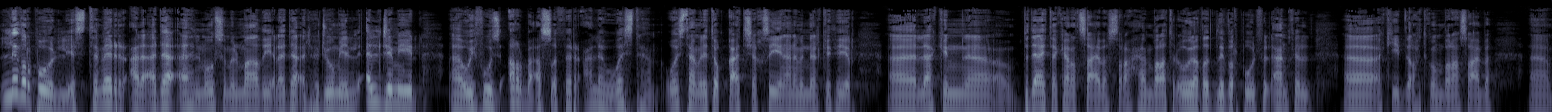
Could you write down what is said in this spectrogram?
ليفربول يستمر على ادائه الموسم الماضي الأداء الهجومي الجميل آه، ويفوز 4-0 على ويست هام، ويست هام اللي توقعت شخصيا أنا منه الكثير آه، لكن آه، بدايته كانت صعبة الصراحة. المباراة الأولى ضد ليفربول في الأنفيلد أكيد راح تكون مباراة صعبة. آه،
